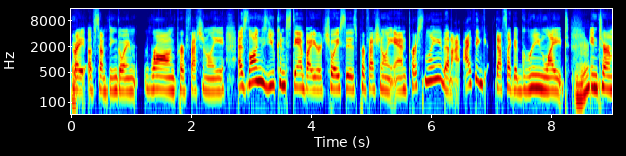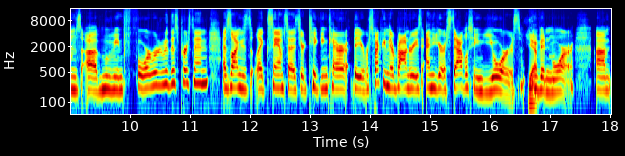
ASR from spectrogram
Yep. right, of something going wrong professionally. As long as you can stand by your choices professionally and personally, then I, I think that's like a green light in terms of moving forward with this person. As long as, like Sam says, you're taking care, that you're respecting their boundaries and you're establishing yours Yep. even more. Um,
